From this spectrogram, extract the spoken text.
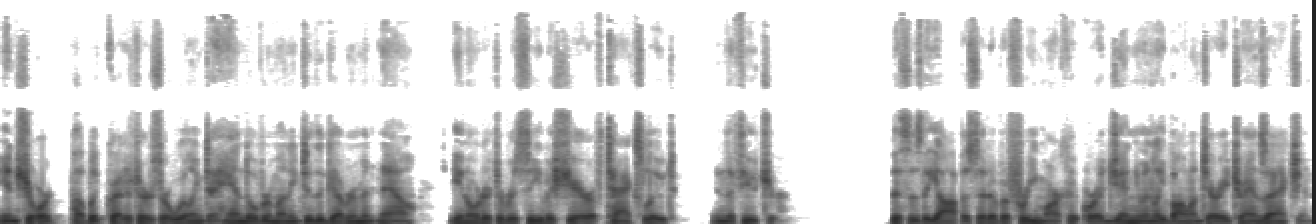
In short, public creditors are willing to hand over money to the government now in order to receive a share of tax loot in the future. This is the opposite of a free market or a genuinely voluntary transaction.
